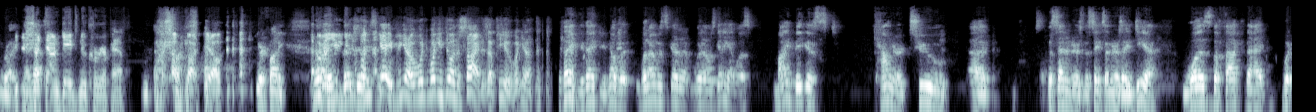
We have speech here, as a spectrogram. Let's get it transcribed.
Right. You just and shut down Gabe's new career path. not, you know, you're funny. No, I mean, you, the, you the reason, Gabe, you know what, what you do on the side is up to you. But you know, thank you, thank you. No, but what I was gonna, what I was getting at was my biggest counter to uh, the senators, the state senators' idea was the fact that what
